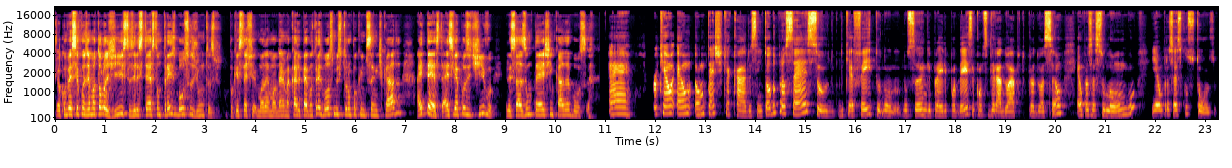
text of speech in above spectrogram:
Eu conversei com os hematologistas, eles testam três bolsas juntas, porque esse teste moderno é caro, eles pegam três bolsas, misturam um pouquinho de sangue de cada, aí testa. Aí se vier positivo, eles fazem um teste em cada bolsa. É, porque é, é um, é um teste que é caro, assim. Todo o processo do que é feito no, no sangue para ele poder ser considerado apto para doação é um processo longo e é um processo custoso.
